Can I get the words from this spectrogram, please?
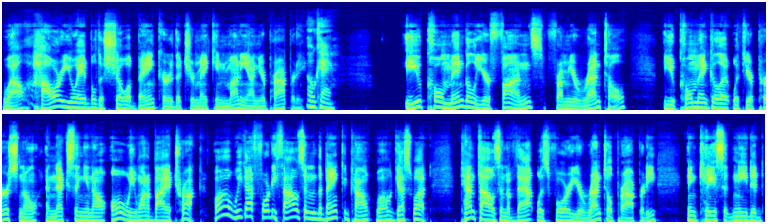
Well, how are you able to show a banker that you're making money on your property? Okay. You commingle your funds from your rental, you commingle it with your personal, and next thing you know, oh, we want to buy a truck. Oh, we got forty thousand in the bank account. Well, guess what? Ten thousand of that was for your rental property in case it needed.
